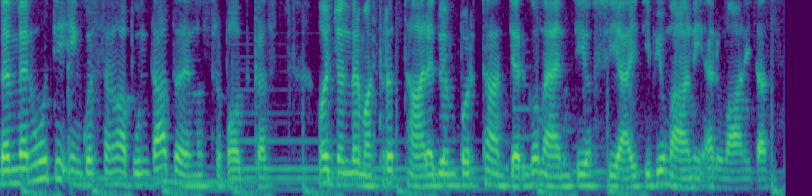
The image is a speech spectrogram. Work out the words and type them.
Benvenuti in questa nuova puntata del nostro podcast. Oggi andremo a trattare due importanti argomenti, ossia i tipi umani e l'humanitas.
